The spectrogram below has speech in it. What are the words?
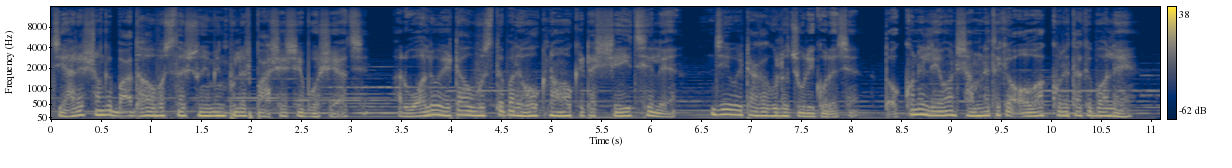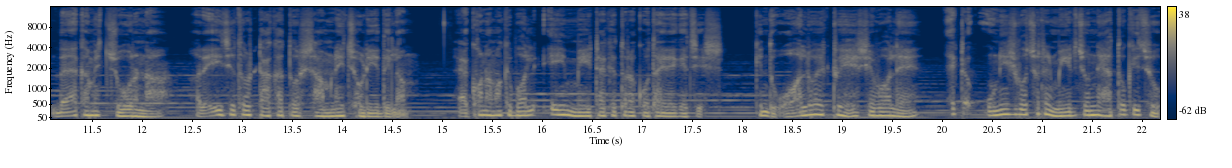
চেয়ারের সঙ্গে বাধা অবস্থায় সুইমিং পুলের পাশে এসে বসে আছে। আর ওয়ালো এটাও বুঝতে পারে, হোক না হোক, এটা সেই ছেলে যে ওই টাকাগুলো চুরি করেছে। তখনই লেওয়ান সামনে থেকে অবাক করে তাকে বলে, দেখ আমি চোর না, আর এই যে তোর টাকা তোর সামনেই ছড়িয়ে দিলাম। এখন আমাকে বল, এই মেয়েটাকে তোরা কোথায় রেখেছিস? কিন্তু ওয়ালো একটু হেসে বলে, একটা উনিশ বছরের মেয়ের জন্য এত কিছু?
